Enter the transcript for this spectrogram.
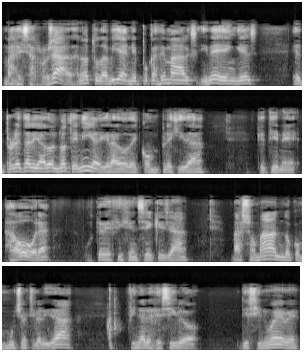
más desarrollada, ¿no? Todavía en épocas de Marx y de Engels, el proletariado no tenía el grado de complejidad que tiene ahora. Ustedes fíjense que ya va asomando con mucha claridad finales del siglo XIX,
